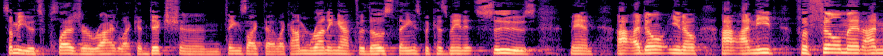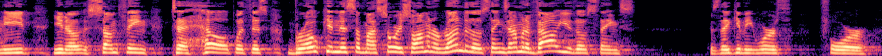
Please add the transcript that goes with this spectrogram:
Some of you, it's pleasure, right? Like addiction, things like that. Like I'm running after those things because, man, it soothes. Man, I, I don't, you know, I, I, need fulfillment. I need, you know, something to help with this brokenness of my story. So I'm going to run to those things and I'm going to value those things because they give me worth for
